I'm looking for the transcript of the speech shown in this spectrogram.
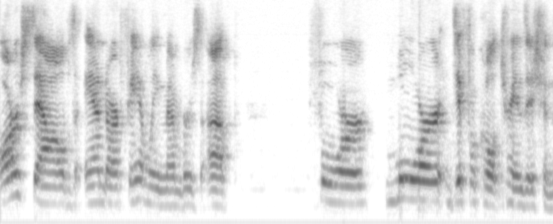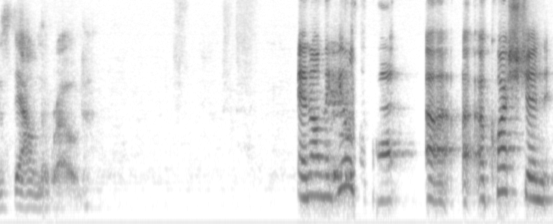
ourselves and our family members up for more difficult transitions down the road. And on the heels of that, uh, a question,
